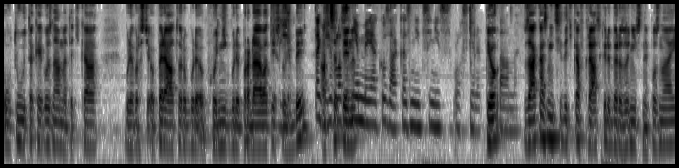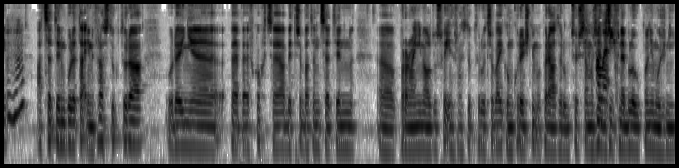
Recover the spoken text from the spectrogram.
Outu, tak jako známe teďka, bude prostě operátor, bude obchodník, bude prodávat ty služby. Takže a Cetin, vlastně my jako zákazníci nic vlastně nepoznáme. Jo, zákazníci teďka v krátké době rozhodně nic nepoznají uh-huh. a Cetin bude ta infrastruktura. Údajně PPF chce, aby třeba ten Cetin uh, pronajímal tu svoji infrastrukturu třeba i konkurenčním operátorům, což samozřejmě ale, dřív nebylo úplně možné.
